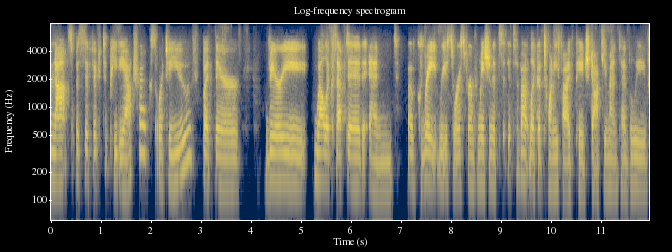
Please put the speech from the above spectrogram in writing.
not specific to pediatrics or to youth, but they're very well accepted and a great resource for information. It's it's about like a 25 page document, I believe,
